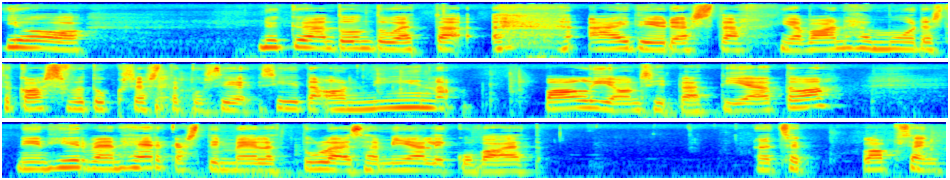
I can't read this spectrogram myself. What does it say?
Joo, nykyään tuntuu, että äitiydestä ja vanhemmuudesta, kasvatuksesta, kun siitä on niin paljon sitä tietoa, niin hirveän herkästi meille tulee se mielikuva, että, että se lapsen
